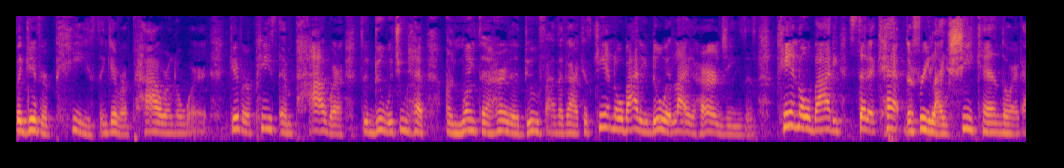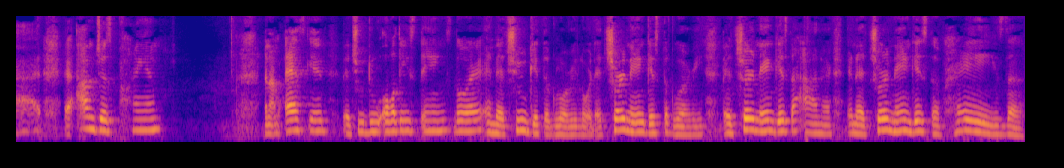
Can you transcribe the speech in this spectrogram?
But give her peace and give her power, Lord. Give her peace and power to do what you have anointed her to do, Father God. Because can't nobody do it like her, Jesus. Can't nobody nobody set a captive free like she can, Lord God. And I'm just praying. And I'm asking that you do all these things, Lord, and that you get the glory, Lord, that your name gets the glory, that your name gets the honor, and that your name gets the praise. And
